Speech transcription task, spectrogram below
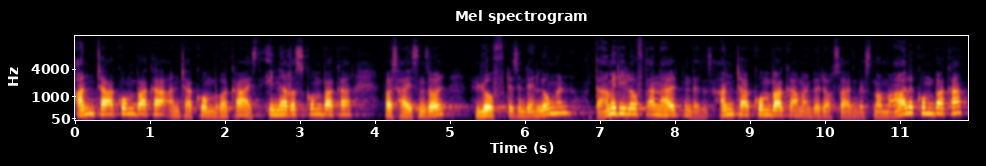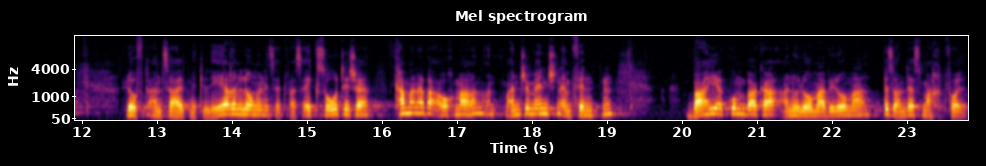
Anta Kumbhaka. Anta Kumbhaka heißt inneres Kumbhaka, was heißen soll, Luft ist in den Lungen damit die Luft anhalten, das ist Anta Kumbhaka, man würde auch sagen das normale Kumbhaka. Luft anzuhalten mit leeren Lungen ist etwas exotischer, kann man aber auch machen und manche Menschen empfinden Bahir Kumbhaka, Anuloma Viloma besonders machtvoll.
